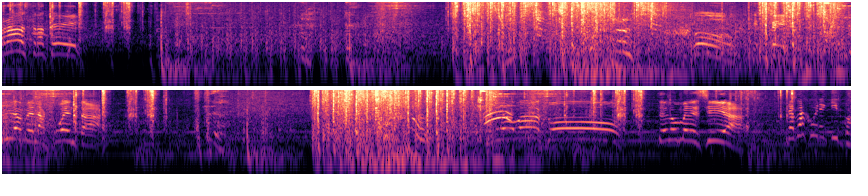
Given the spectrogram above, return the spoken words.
¡Arrástrate! ¡Oh, qué pena! ¡Dígame la cuenta! ¡Ahí abajo! ¡Te lo merecías! Trabajo en equipo.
